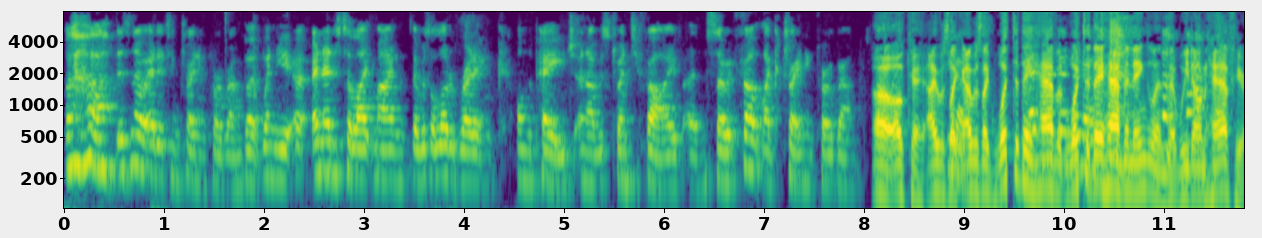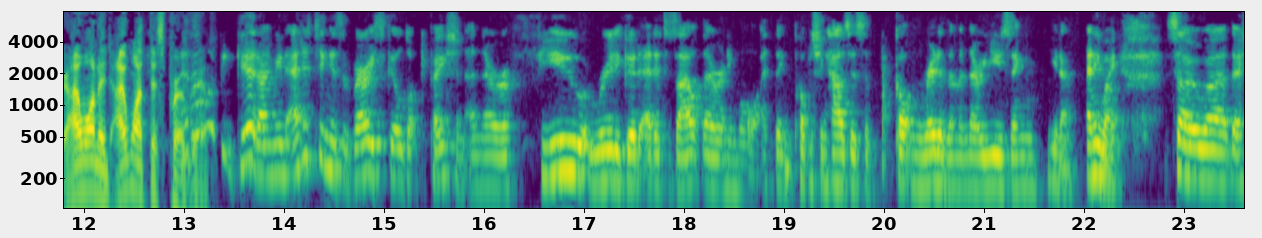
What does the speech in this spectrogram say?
there's no editing training program, but when you uh, an editor like mine, there was a lot of red ink on the page, and I was 25, and so it felt like a training program. Oh, okay. I was like, know. I was like, what do they yeah, have? No, no, what no, do they have in England that we don't have here? I wanted, I want this program. that would be good. I mean, editing is a very skilled occupation, and there are a few really good editors out there anymore. I think publishing houses have gotten rid of them, and they're using, you know, anyway. So uh, there,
